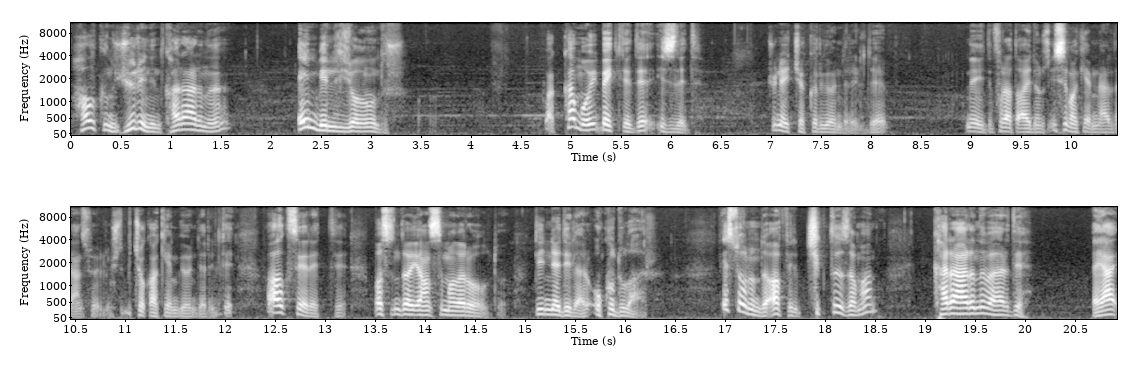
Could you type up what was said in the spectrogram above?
halkın jürinin kararını en belirleyici olan odur. Bak kamuoyu bekledi, izledi. Cüneyt Çakır gönderildi. Neydi? Fırat Aydınus isim hakemlerden söylüyordu. Birçok hakem gönderildi. Halk seyretti. Basında yansımaları oldu. Dinlediler, okudular. Ve sonunda affedip çıktığı zaman kararını verdi. Veya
